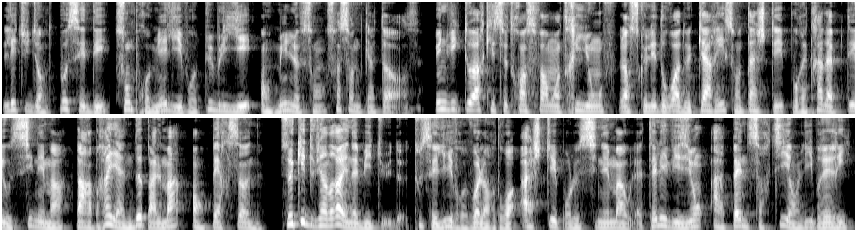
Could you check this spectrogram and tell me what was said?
l'étudiante possédée, son premier livre publié en 1974. Une victoire qui se transforme en triomphe lorsque les droits de Carrie sont achetés pour être adaptés au cinéma par Brian De Palma en personne. Ce qui deviendra une habitude, tous ces livres voient leurs droits achetés pour le cinéma ou la télévision à peine sortis en librairie.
